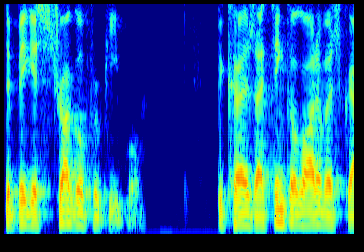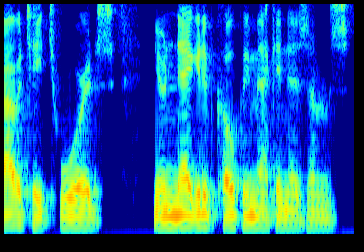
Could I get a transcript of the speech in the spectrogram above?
the biggest struggle for people. Because i think a lot of us gravitate towards you know negative coping mechanisms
